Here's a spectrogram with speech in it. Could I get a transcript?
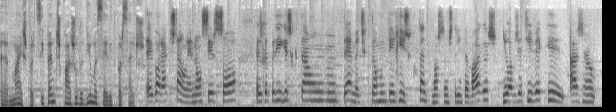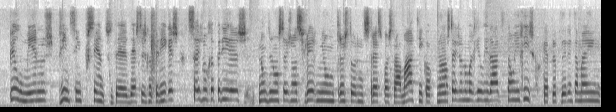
a mais participantes com a ajuda de uma série de parceiros. Agora a questão é não ser só as raparigas que estão damage, que estão muito em risco. Portanto, nós temos 30 vagas e o objetivo é que hajam pelo menos 25% de, destas raparigas sejam raparigas não, não estejam a sofrer nenhum transtorno de stress pós-traumático não estejam numa realidade tão em risco, que é para poderem também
